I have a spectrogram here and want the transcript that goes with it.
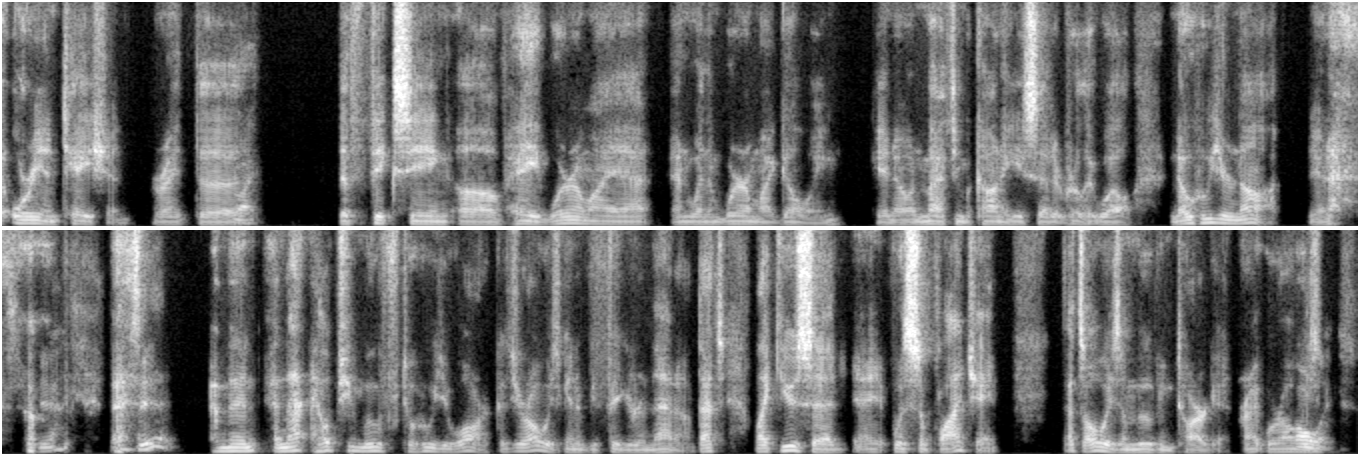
the orientation, right? The right. the fixing of hey, where am I at, and when where am I going? You know, and Matthew McConaughey said it really well. Know who you're not. You know, yeah, that's it and then and that helps you move to who you are because you're always going to be figuring that out that's like you said eh, with supply chain that's always a moving target right we're always, always.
